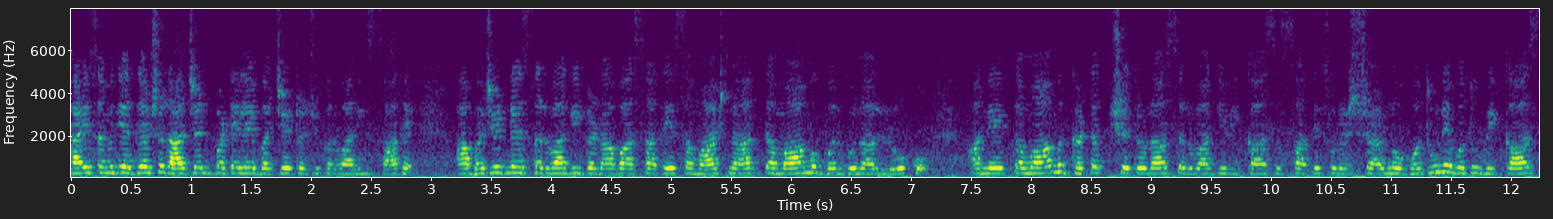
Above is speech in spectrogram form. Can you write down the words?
સ્થાયી સમિતિ અધ્યક્ષ રાજન પટેલે બજેટ રજૂ કરવાની સાથે આ બજેટને સર્વાગી ગણાવવા સાથે સમાજના તમામ વર્ગોના લોકો અને તમામ ઘટક ક્ષેત્રોના સર્વાગી વિકાસ સાથે સુરત શહેરનો વધુને વધુ વિકાસ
